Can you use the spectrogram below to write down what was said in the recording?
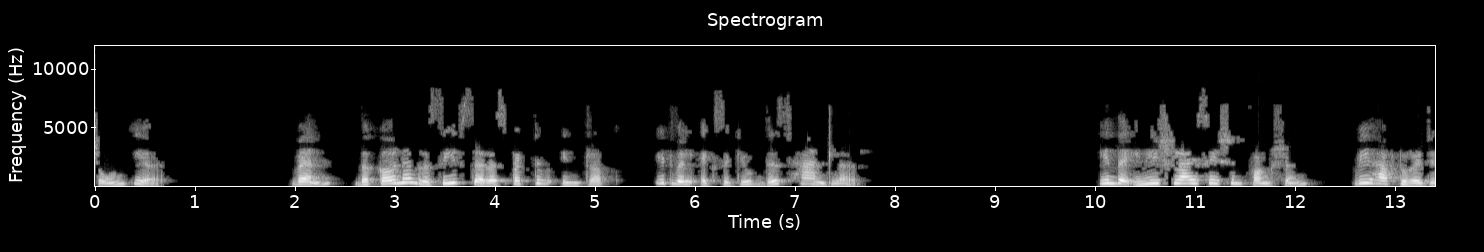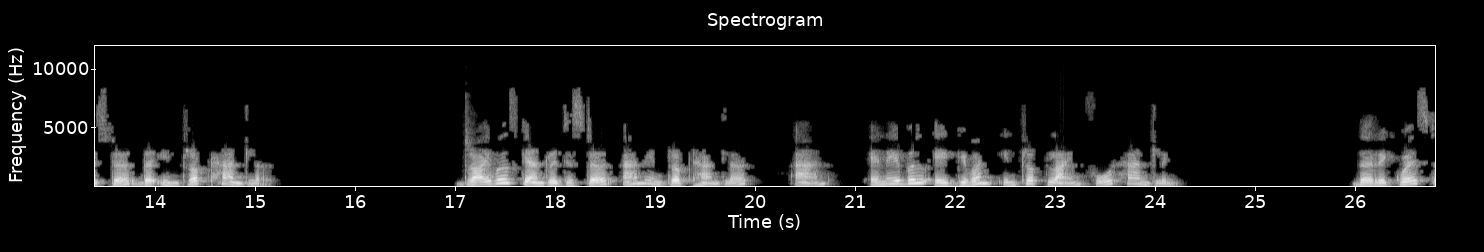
shown here. When the kernel receives the respective interrupt, it will execute this handler. In the initialization function, we have to register the interrupt handler. Drivers can register an interrupt handler and enable a given interrupt line for handling. The request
